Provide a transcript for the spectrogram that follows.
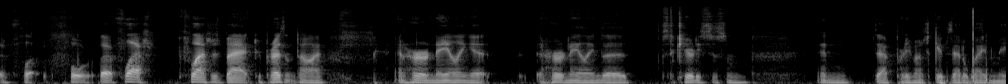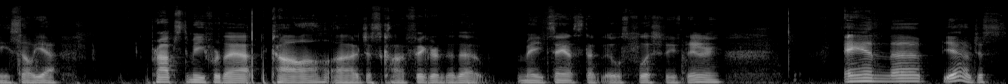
uh, fl- for, uh, flash flashes back to present time, and her nailing it, her nailing the security system, and that pretty much gives that away to me. So yeah, props to me for that call. I uh, just kind of figured that that made sense that it was Felicity's doing. And uh, yeah, just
